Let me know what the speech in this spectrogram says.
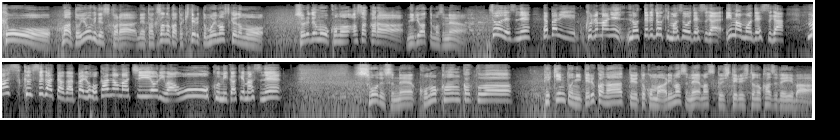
今日、まあ土曜日ですからね、たくさんの方来てると思いますけども、それでもこの朝から賑わってますね。そうですね。やっぱり車に乗ってる時もそうですが、今もですが、マスク姿がやっぱり他の街よりは多く見かけますね。そうですね。この感覚は、北京と似てるかなっていうとこもありますね。マスクしてる人の数で言えば。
